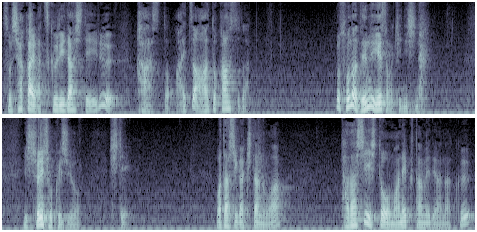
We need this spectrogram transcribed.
そう社会が作り出しているカーストあいつはアートカーストだって。もそんな全然イエス様気にしない。一緒に食事をして。私が来たのは正しい人を招くためではなく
